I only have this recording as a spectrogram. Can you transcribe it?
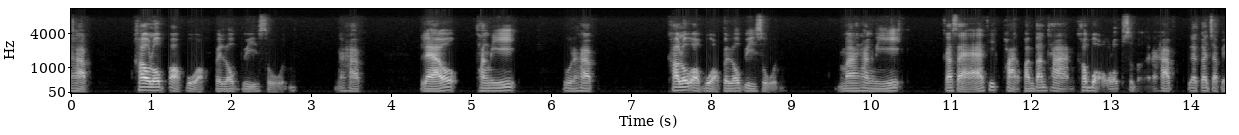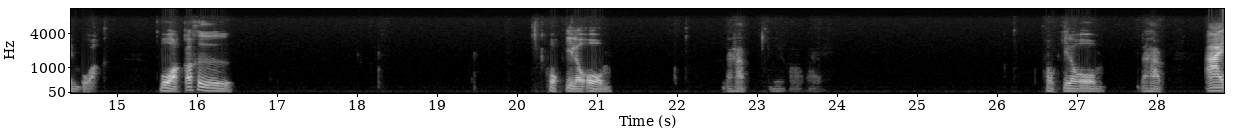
นะครับ เข้าลบออกบวกเป็นลบ v 0นะครับ แล้วทางนี้ดูนะครับ เข้าลบออกบวกเป็นลบ v 0มาทางนี้ กระแสที่ผ่านความต้านทานเขาบวกลบเสมอนะครับ แล้วก็จะเป็นบวก บวกก็คือ 6 กิโลโอห์มนะครับนี่ขอไป6กิโลโอห์มนะครับ I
